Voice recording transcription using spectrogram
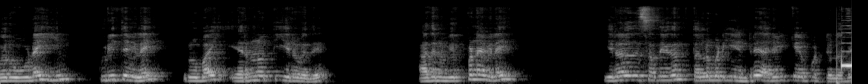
ஒரு உடையின் குறித்த விலை ரூபாய் இருநூத்தி இருபது. அதன் விற்பனை விலை இருபது சதவீதம் தள்ளுபடி என்று அறிவிக்கப்பட்டுள்ளது.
